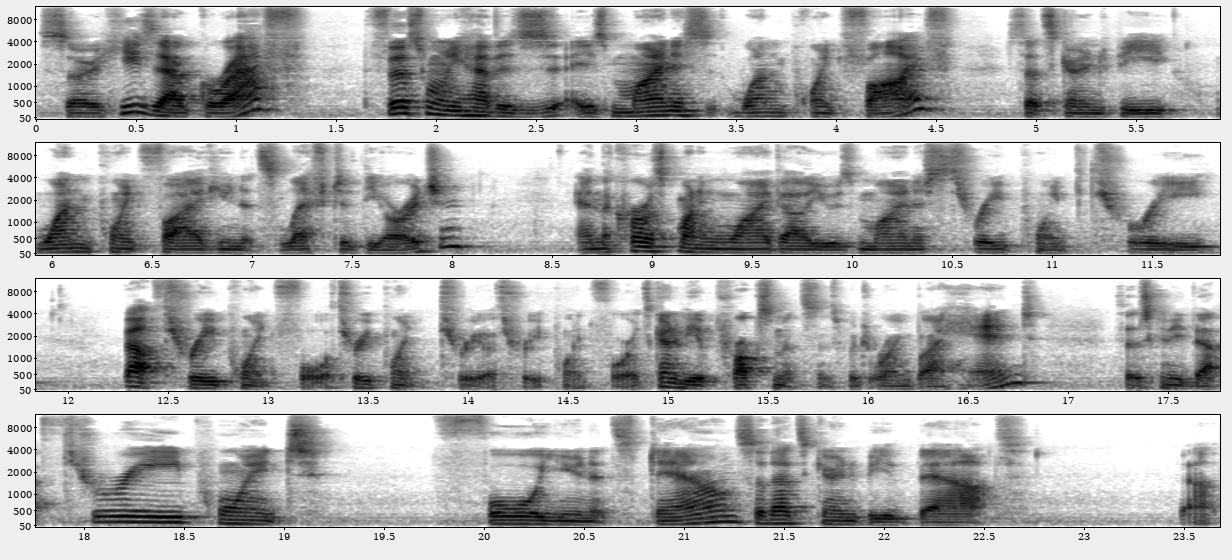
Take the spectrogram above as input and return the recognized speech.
So here's our graph. The first one we have is, is minus 1.5. So that's going to be 1.5 units left of the origin. And the corresponding y value is minus 3.3, about 3.4, 3.3 or 3.4. It's going to be approximate since we're drawing by hand. So it's going to be about 3.4 units down. So that's going to be about, about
